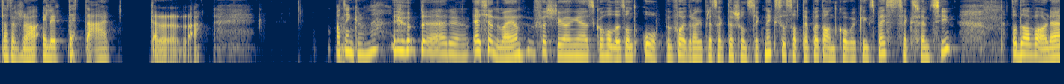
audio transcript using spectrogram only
da, da, da, eller 'dette er. Hva tenker du om det? Jo, det er, eh, jeg kjenner meg igjen. Første gang jeg skulle holde et sånt åpent foredrag i presentasjonsteknikk, så satt jeg på et annet coworking space, 657. Og da var det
